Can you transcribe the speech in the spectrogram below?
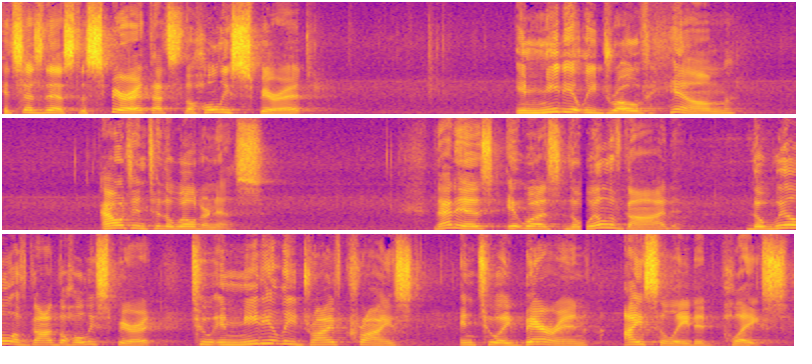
It says this the Spirit, that's the Holy Spirit, immediately drove him out into the wilderness. That is, it was the will of God, the will of God, the Holy Spirit, to immediately drive Christ into a barren, isolated place.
